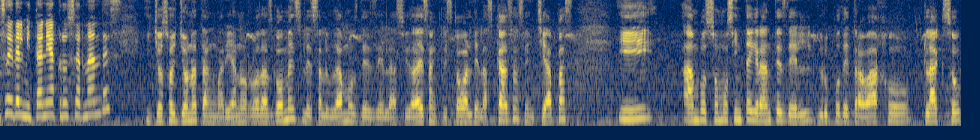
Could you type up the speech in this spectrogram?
soy Delmitania Cruz Hernández. Y yo soy Jonathan Mariano Rodas Gómez. Les saludamos desde la ciudad de San Cristóbal de las Casas, en Chiapas. Y ambos somos integrantes del grupo de trabajo Claxo,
